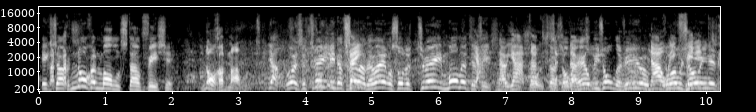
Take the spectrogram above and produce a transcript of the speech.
Ik zag nog een man staan vissen. Nog een man. Ja, was er twee, in twee. weiland stonden twee mannen te Ja, vissen. nou ja, dat, Dat is toch wel heel bijzonder, vind je ook? Nou? Gewoon zo in het,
